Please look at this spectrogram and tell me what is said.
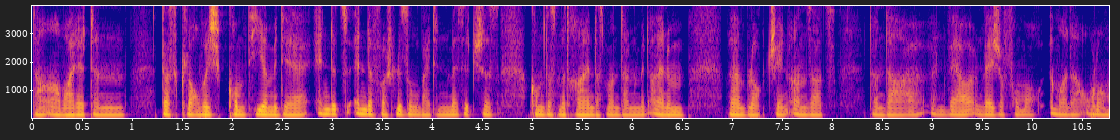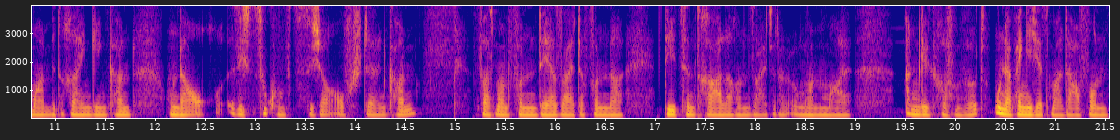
da arbeitet, denn das glaube ich kommt hier mit der Ende-zu-Ende-Verschlüsselung bei den Messages, kommt das mit rein, dass man dann mit einem, mit einem Blockchain-Ansatz dann da in, wer, in welcher Form auch immer da auch nochmal mit reingehen kann und da auch sich zukunftssicher aufstellen kann, was man von der Seite, von der dezentraleren Seite dann irgendwann mal angegriffen wird. Unabhängig jetzt mal davon,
